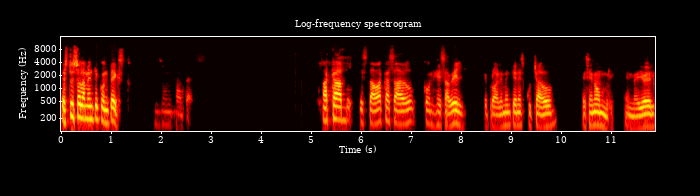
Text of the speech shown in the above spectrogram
Esto es solamente contexto. His own context. Acab estaba casado con Jezabel, que probablemente han escuchado ese nombre en medio del,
